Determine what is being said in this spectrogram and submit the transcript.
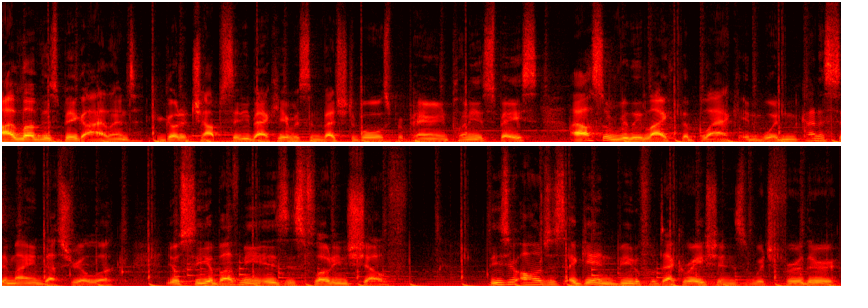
I love this big island. I could go to Chop City back here with some vegetables, preparing plenty of space. I also really like the black and wooden, kind of semi-industrial look. You'll see above me is this floating shelf these are all just, again, beautiful decorations which further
